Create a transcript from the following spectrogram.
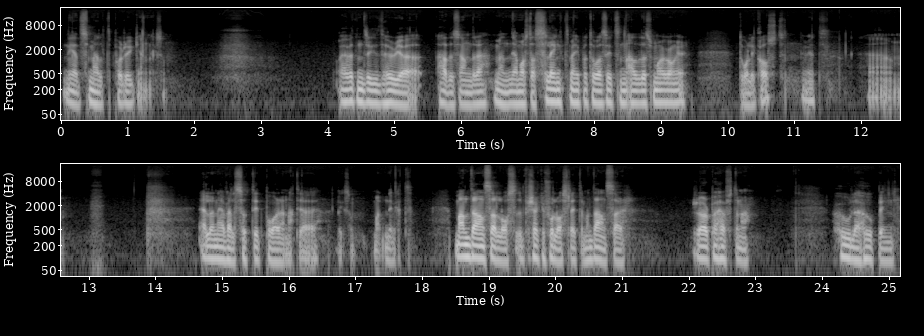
nedsmält på ryggen. Liksom. Och jag vet inte riktigt hur jag hade sönder det. Men jag måste ha slängt mig på toasitsen alldeles för många gånger. Dålig kost, ni vet. Um, eller när jag väl suttit på den att jag liksom, ni vet. Man dansar loss, försöker få loss lite, man dansar. Rör på höfterna. Hula hooping.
